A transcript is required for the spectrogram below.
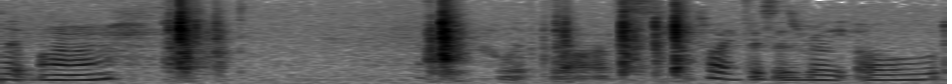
lip balm. Lip gloss feel like this is really old.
